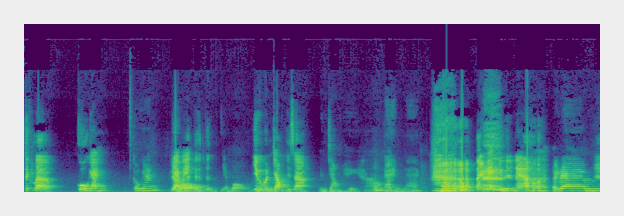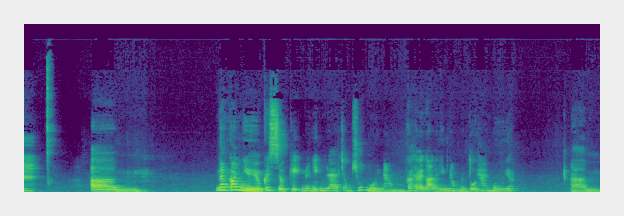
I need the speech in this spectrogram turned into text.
Tức là cố gắng. Cố gắng ra vẻ tự tin. giả bộ. Nhưng mà bên trong thì sao? Bên trong thì hả tan nát. Tan nát như thế nào? Thật ra um, nó có nhiều cái sự kiện nó diễn ra trong suốt 10 năm có thể gọi là những năm mình tuổi 20 á. Um,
